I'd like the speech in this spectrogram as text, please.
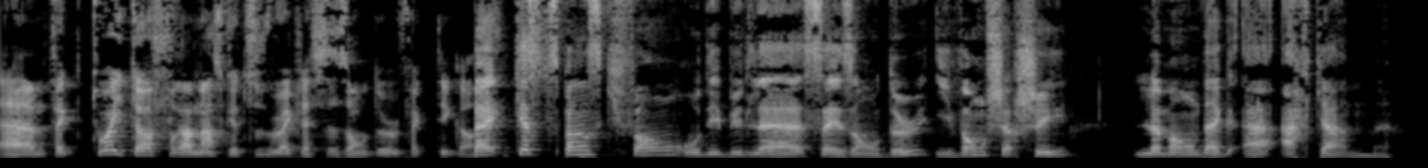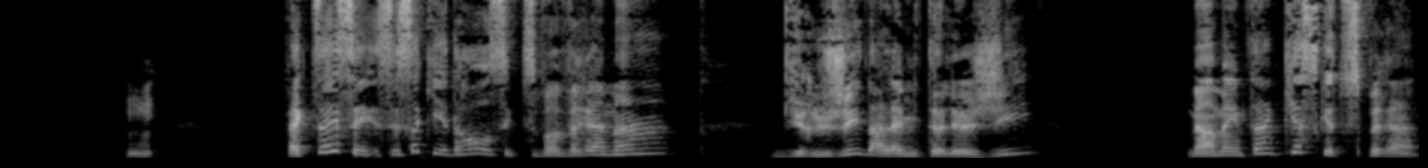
Euh, fait que toi, il t'offre vraiment ce que tu veux avec la saison 2, fait que t'es gars. Ben, qu'est-ce que tu penses qu'ils font au début de la saison 2? Ils vont chercher le monde à, à Arkham. Mm. Fait que tu sais, c'est, c'est ça qui est drôle, c'est que tu vas vraiment gruger dans la mythologie, mais en même temps, qu'est-ce que tu prends?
